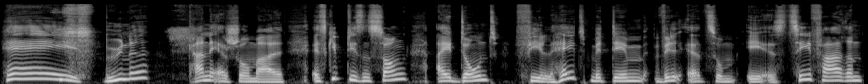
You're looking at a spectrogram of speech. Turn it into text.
Hey! Bühne kann er schon mal. Es gibt diesen Song I Don't Feel Hate, mit dem will er zum ESC fahren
